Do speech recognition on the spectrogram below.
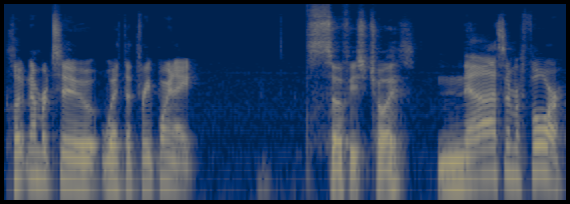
Klute number two with a 3.8. Sophie's Choice. No, that's number four.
